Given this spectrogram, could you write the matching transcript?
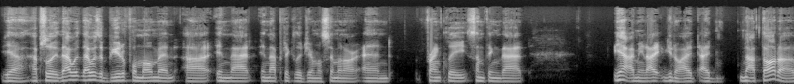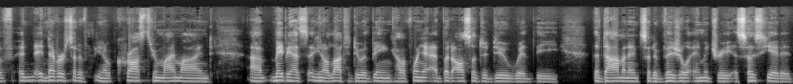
yeah absolutely that was that was a beautiful moment uh, in that in that particular general seminar and frankly something that yeah i mean i you know i i'd not thought of it, it never sort of you know crossed through my mind uh, maybe has you know a lot to do with being in california uh, but also to do with the the dominant sort of visual imagery associated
